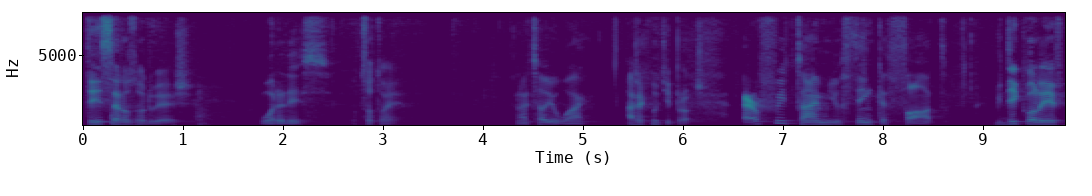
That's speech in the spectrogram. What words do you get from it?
Ty se rozhoduješ, what it is. co to je. And I tell you why. A řeknu ti proč. Every time you think a thought, Kdykoliv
